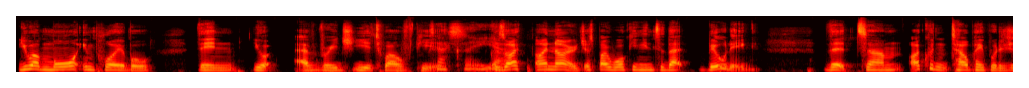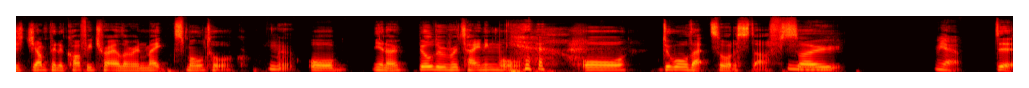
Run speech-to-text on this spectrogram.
you are more employable than your average year 12 peers. Exactly, Because yeah. I, I know just by walking into that building that um, I couldn't tell people to just jump in a coffee trailer and make small talk No. or you know build a retaining wall or do all that sort of stuff so Yeah. d-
